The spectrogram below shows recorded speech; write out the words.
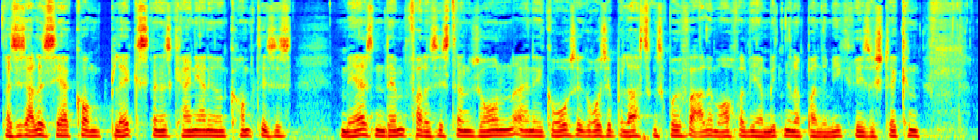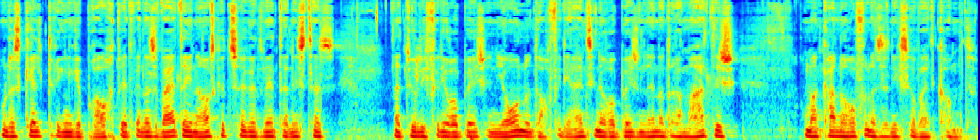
Das ist alles sehr komplex. Wenn es keine Einigung kommt, ist es mehr als ein Dämpfer. Das ist dann schon eine große, große Belastungsprobe, vor allem auch, weil wir ja mitten in einer Pandemiekrise stecken und das Geld dringend gebraucht wird. Wenn das weiterhin ausgezögert wird, dann ist das natürlich für die Europäische Union und auch für die einzelnen europäischen Länder dramatisch. Und man kann nur hoffen, dass es nicht so weit kommt.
